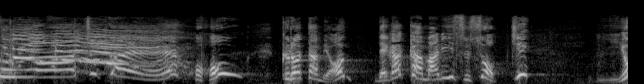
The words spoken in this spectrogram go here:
우와 축하해. 호호. 그렇다면 내가 가만히 있을 수 없지. 요.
